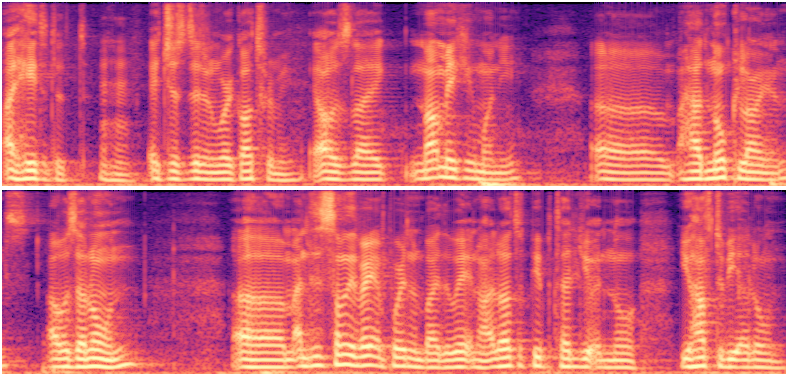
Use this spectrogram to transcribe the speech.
I hated it. Mm-hmm. It just didn't work out for me. I was like not making money. Um, I had no clients. I was alone. Um, and this is something very important, by the way. You a lot of people tell you, and no, you have to be alone.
